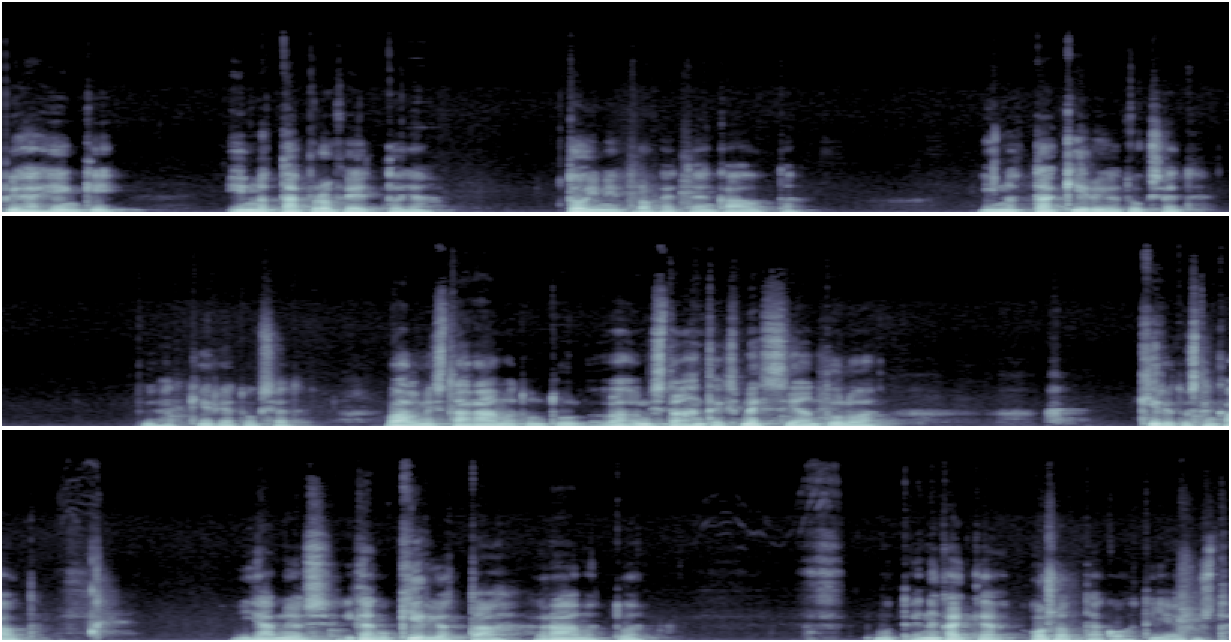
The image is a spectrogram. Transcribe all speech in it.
Pyhä henki innoittaa profeettoja, toimii profeettojen kautta, innoittaa kirjoitukset, pyhät kirjoitukset, valmistaa raamatun, valmistaa anteeksi Messiaan tuloa kirjoitusten kautta. Ja myös ikään kuin kirjoittaa raamattua, mutta ennen kaikkea osoittaa kohti Jeesusta.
